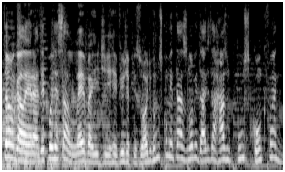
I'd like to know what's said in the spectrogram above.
Então, galera, depois dessa leva aí de review de episódio, vamos comentar as novidades da Hasbro Pulse Con, que foi uma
